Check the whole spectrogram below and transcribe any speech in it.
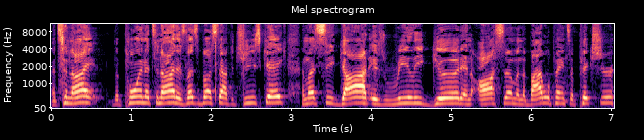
And tonight, the point of tonight is let's bust out the cheesecake and let's see God is really good and awesome. And the Bible paints a picture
